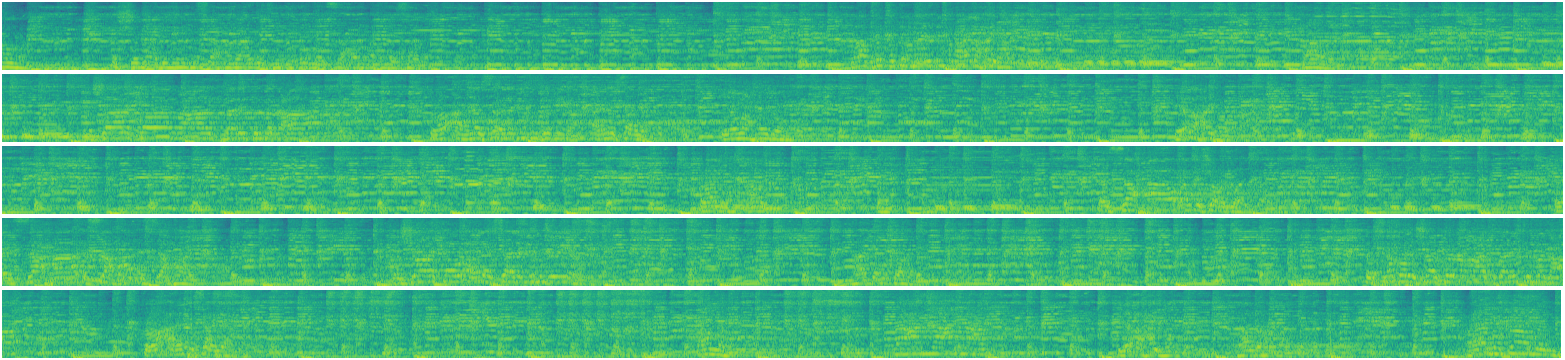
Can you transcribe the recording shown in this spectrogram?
الله الشباب اللي من الساحة بعد اذنك تفضل الساحة أهلا وسهلا لا تفكر تقدر يديك على حيها مشاركة مع كبارية البدعة. أهلا وسهلا بكم جميعا. أهلا وسهلا. يلا حلو يلا حيها الساحة والمشاركة الساحة الساحة الساحة. مشاركة وأهلا وسهلا بكم جميعا هذا مكان. تفضلوا شاركونا مع كبارية البقعة وأهلا وسهلا. الله نعم نعم نعم. يلا حيهم هذا هو هذا كامل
